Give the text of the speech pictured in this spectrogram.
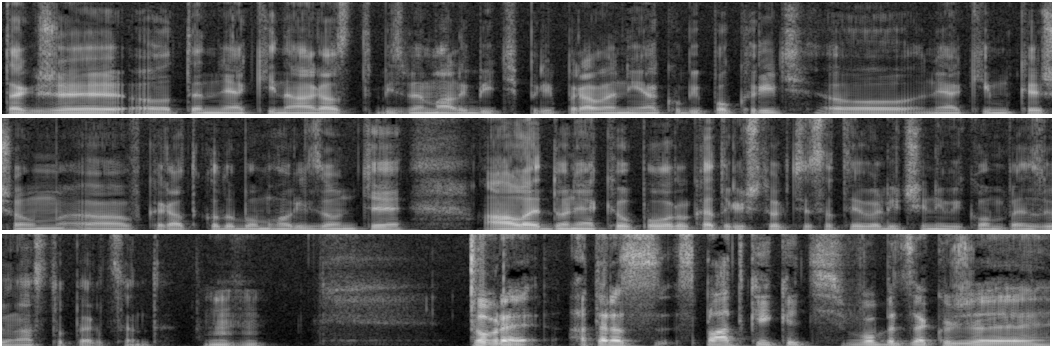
takže o, ten nejaký nárast by sme mali byť pripravení akoby pokryť o, nejakým o, v krátkodobom horizonte, ale do nejakého pol roka, tri štvrte sa tie veličiny vykompenzujú na 100%. Mm-hmm. Dobre, a teraz splátky, keď vôbec akože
